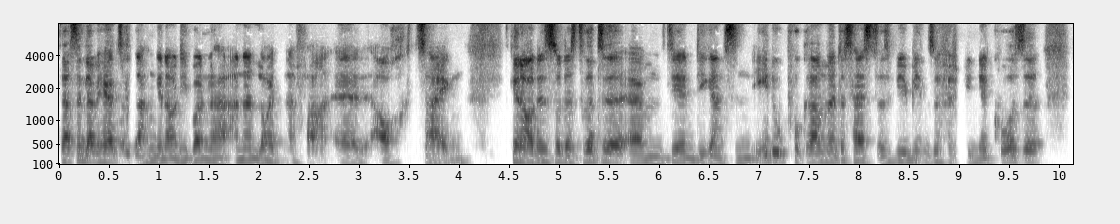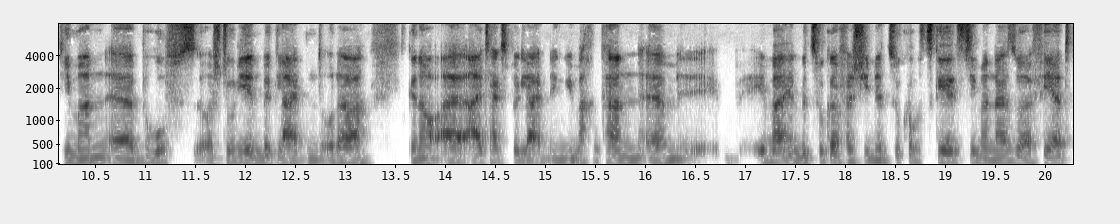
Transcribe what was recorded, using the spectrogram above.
das sind, glaube ich, halt so Sachen, genau, die wollen wir halt anderen Leuten erfahren, äh, auch zeigen. Genau, das ist so das dritte, ähm, die, die ganzen Edu-Programme. Das heißt, also wir bieten so verschiedene Kurse, die man äh, Berufsstudien begleitend oder genau äh, alltagsbegleitend irgendwie machen kann. Ähm, immer in Bezug auf verschiedene Zukunftsskills, die man da so erfährt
